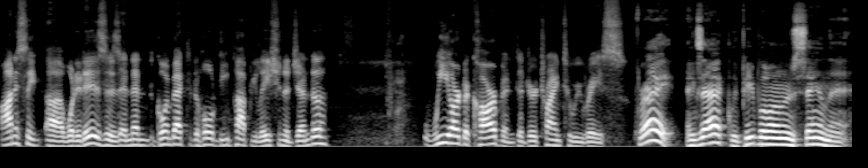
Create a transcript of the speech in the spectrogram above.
honestly, uh, what it is is, and then going back to the whole depopulation agenda, we are the carbon that they're trying to erase. Right. Exactly. People don't understand that.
